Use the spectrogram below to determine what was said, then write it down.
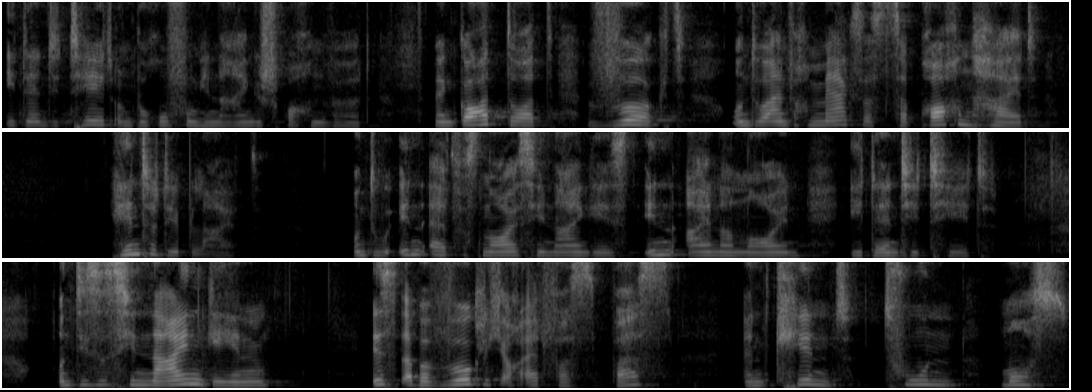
Identität und Berufung hineingesprochen wird. Wenn Gott dort wirkt und du einfach merkst, dass Zerbrochenheit hinter dir bleibt und du in etwas Neues hineingehst, in einer neuen Identität. Und dieses Hineingehen ist aber wirklich auch etwas, was ein Kind tun muss.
